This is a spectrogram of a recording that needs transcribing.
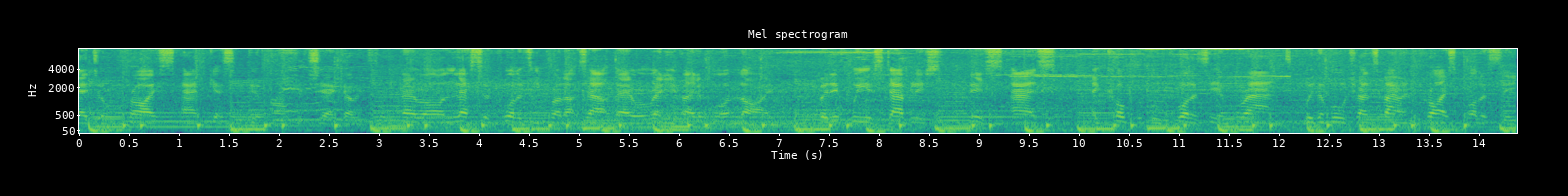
Edge on price and get some good market share going forward. There are lesser quality products out there already available online, but if we establish this as a comparable quality and brand with a more transparent price policy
